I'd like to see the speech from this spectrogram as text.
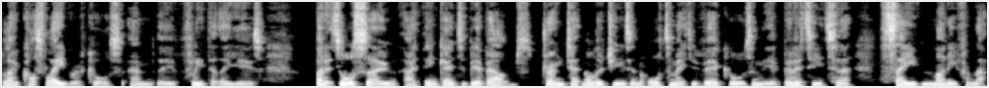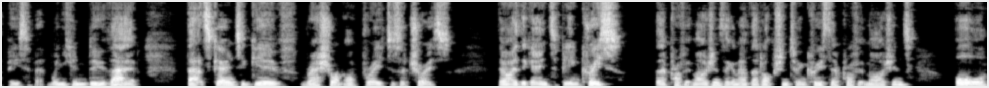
low cost labor, of course, and the fleet that they use. But it's also, I think, going to be about drone technologies and automated vehicles and the ability to save money from that piece of it. When you can do that, that's going to give restaurant operators a choice. They're either going to be increase their profit margins, they're going to have that option to increase their profit margins, or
